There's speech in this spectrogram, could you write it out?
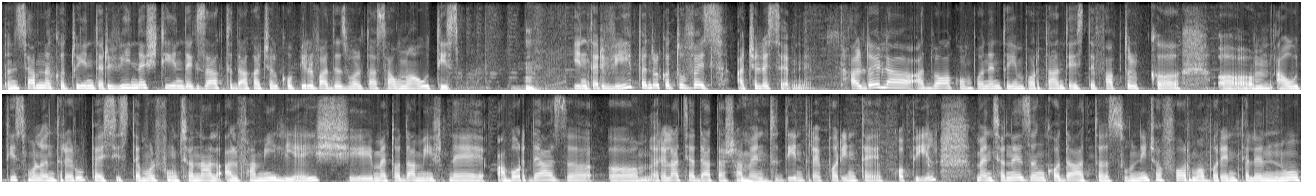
înseamnă că tu intervii neștiind exact dacă acel copil va dezvolta sau nu autism. Mm intervii pentru că tu vezi acele semne. Al doilea, a doua componentă importantă este faptul că uh, autismul întrerupe sistemul funcțional al familiei și metoda MIF ne abordează uh, relația de atașament mm-hmm. dintre părinte-copil. Menționez încă o dată, sub nicio formă părintele nu Um,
